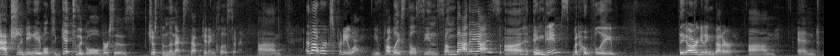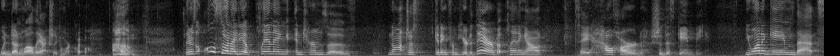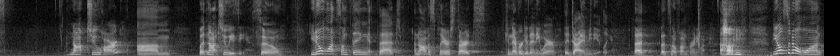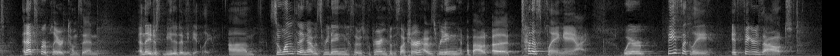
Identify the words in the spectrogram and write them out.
actually being able to get to the goal versus just in the next step getting closer. Um, and that works pretty well. You've probably still seen some bad AIs uh, in games, but hopefully they are getting better. Um, and when done well, they actually can work quite well. Um, there's also an idea of planning in terms of not just getting from here to there, but planning out, say, how hard should this game be? You want a game that's not too hard, um, but not too easy. So you don't want something that a novice player starts, can never get anywhere, they die immediately. That, that's no fun for anyone. Um, you also don't want an expert player comes in and they just beat it immediately. Um, so one thing I was reading, as I was preparing for this lecture, I was reading about a tennis playing AI, where basically it figures out,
